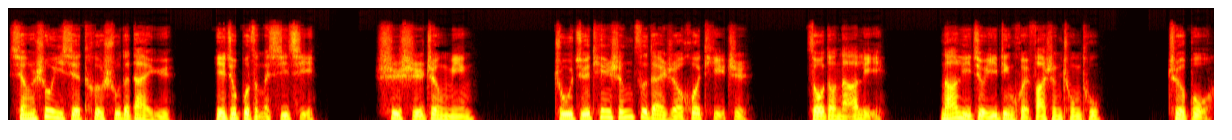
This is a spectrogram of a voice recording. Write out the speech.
享受一些特殊的待遇也就不怎么稀奇。事实证明，主角天生自带惹祸体质，走到哪里，哪里就一定会发生冲突。这不，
